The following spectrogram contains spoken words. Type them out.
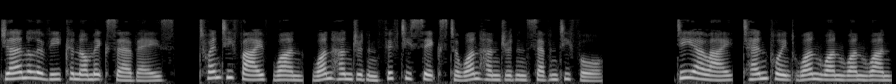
Journal of Economic Surveys. 25 1, 156-174. DOI 10.1111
